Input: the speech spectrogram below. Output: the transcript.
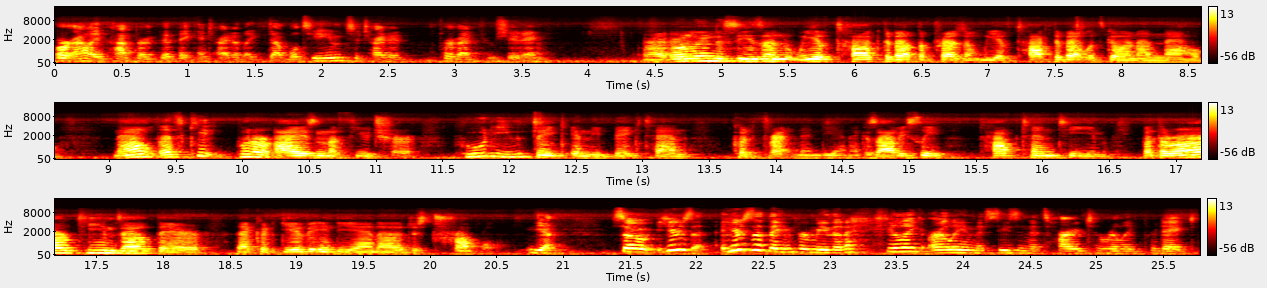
or Ali Patberg that they can try to like double team to try to prevent from shooting. All right, early in the season, we have talked about the present. We have talked about what's going on now. Now, let's keep put our eyes in the future. Who do you think in the Big Ten could threaten Indiana? Because obviously, top ten team, but there are teams out there that could give Indiana just trouble. So here's here's the thing for me that I feel like early in the season it's hard to really predict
